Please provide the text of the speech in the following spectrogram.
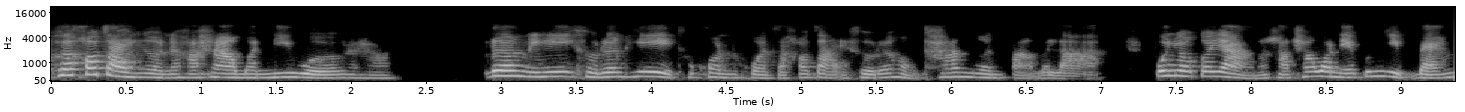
เพื่อเข้าใจเงินนะคะ How money work นะคะ เรื่องนี้นี่คือเรื่องที่ทุกคนควรจะเข้าใจคือเรื่องของค่าเงินตามเวลาปุ้นยกตัวอย่างนะคะ ถ้าวันนี้ปุ้นหยิบแบงค์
